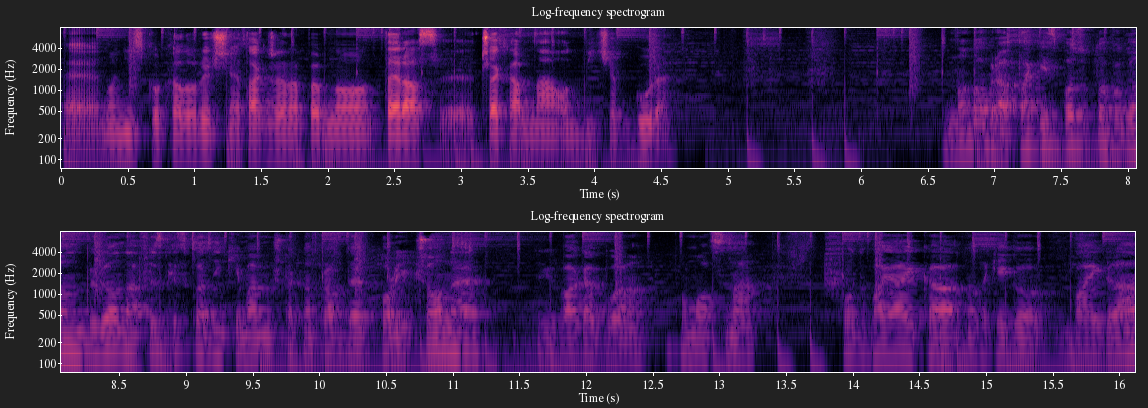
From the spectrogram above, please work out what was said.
e, no, niskokalorycznie, także na pewno teraz e, czekam na odbicie w górę. No dobra, w taki sposób to wygląda. Wszystkie składniki mam już tak naprawdę policzone. Tutaj waga była pomocna. Po dwa jajka na takiego bajgla.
